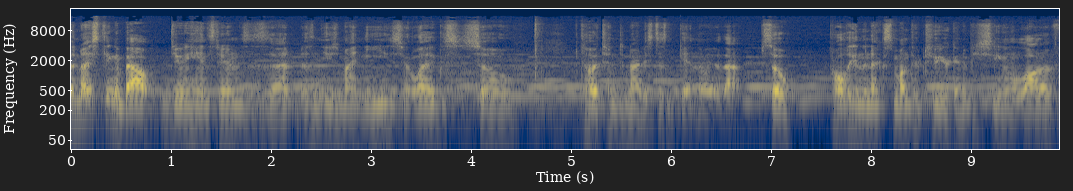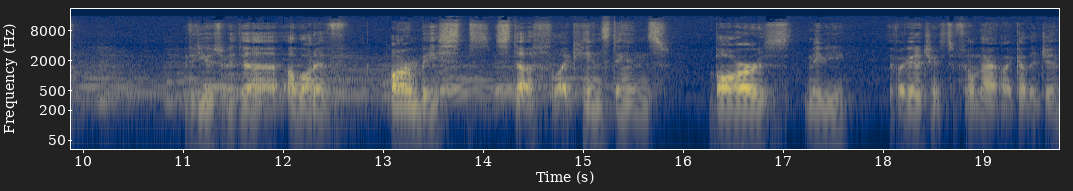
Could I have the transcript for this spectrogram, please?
The nice thing about doing handstands is that it doesn't use my knees or legs, so patellar tendonitis doesn't get in the way of that. So probably in the next month or two, you're going to be seeing a lot of videos with uh, a lot of arm-based stuff, like handstands, bars, maybe, if I get a chance to film that, like at the gym.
